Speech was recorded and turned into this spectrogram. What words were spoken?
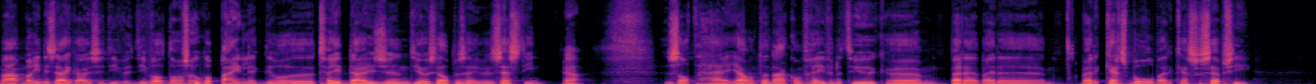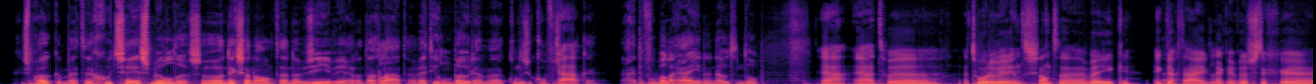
Maar Marine Dijkhuizen, die, die, was- dat was ook wel pijnlijk. Die, was, eh, 2000, Joost help me eens even, 16 ja. Zat hij... Ja, want daarna kwam Vreven natuurlijk. ehm, bij, de, bij, de, bij de kerstborrel, bij de kerstreceptie. Gesproken met goed C.S. Smulders. Oh, niks aan de hand. En dan zien je weer. En een dag later werd hij ontboden en eh, kon hij zijn koffers Ja. pakken. Ja, de voetballerij in een notendop. ja, ja het, eh, het worden weer interessante weken. Ik dacht eigenlijk lekker rustig, eh,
